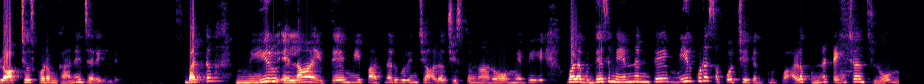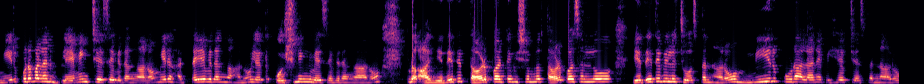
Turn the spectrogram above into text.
బ్లాక్ చేసుకోవడం కానీ జరిగింది. బట్ మీరు ఎలా అయితే మీ పార్ట్నర్ గురించి ఆలోచిస్తున్నారో మేబీ వాళ్ళ ఉద్దేశం ఏంటంటే మీరు కూడా సపోర్ట్ చేయట్లేదు. ఇప్పుడు వాళ్ళకున్న టెన్షన్స్లో మీరు కూడా వాళ్ళని బ్లేమింగ్ చేసే విధంగానో మీరు హర్ట్ అయ్యే విధంగానో లేకపోతే క్వశ్చనింగ్ వేసే విధంగానో ఇప్పుడు ఏదైతే థర్డ్ పార్టీ విషయంలో థర్డ్ పర్సన్లో ఏదైతే వీళ్ళు చూస్తున్నారో మీరు కూడా అలానే బిహేవ్ చేస్తున్నారు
